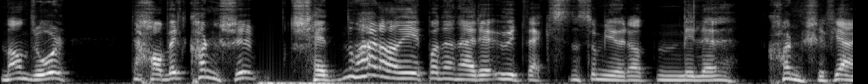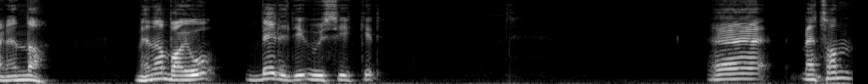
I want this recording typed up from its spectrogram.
Med andre ord, det har vel kanskje skjedd noe her da, på den utveksten som gjør at han ville kanskje fjerne den, da. Men han var jo veldig usikker. Eh, mens han,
